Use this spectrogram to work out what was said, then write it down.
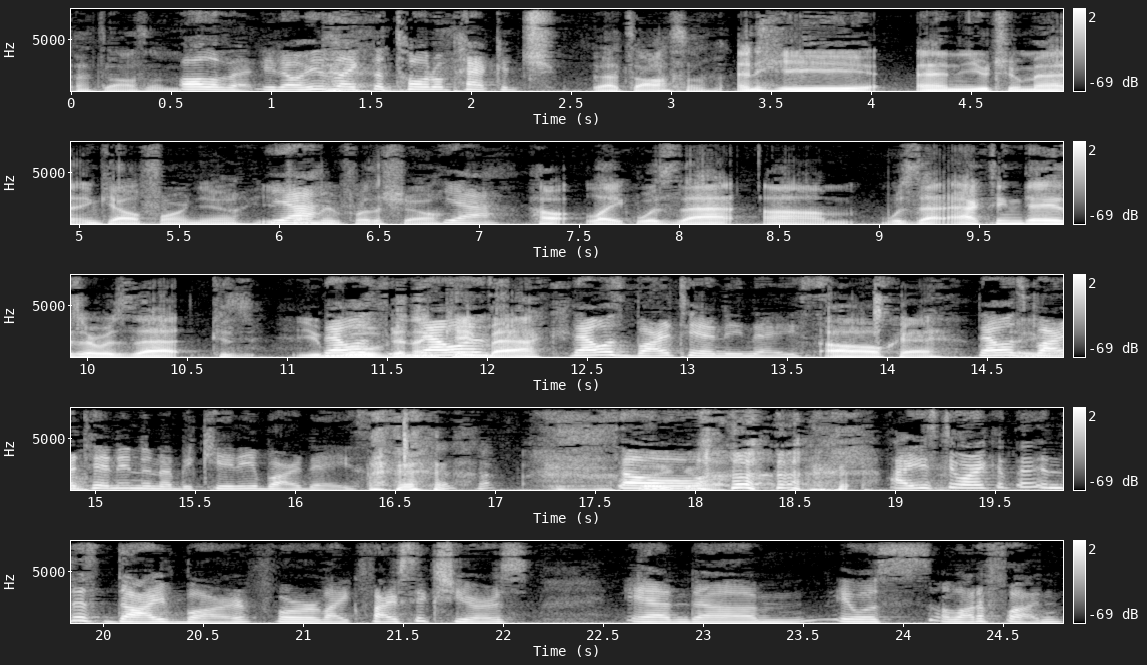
That's awesome. all of it. You know, he's like the total package. That's awesome. And he and you two met in California. You Yeah. told me before the show. Yeah. How like was that? Um, was that acting days or was that because you That was- moved and then came was- back? That was bartending days. Oh, okay. that was you go. bartending in a bikini bar days. So I used to work at the, in this dive bar for like five, six years, and um, it was a lot of fun.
